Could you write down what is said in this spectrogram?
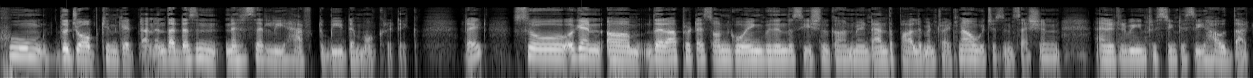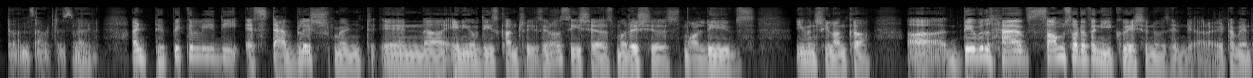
whom the job can get done. And that doesn't necessarily have to be democratic right so again um, there are protests ongoing within the Seychelles government and the parliament right now which is in session and it'll be interesting to see how that turns out as well right. and typically the establishment in uh, any of these countries you know Seychelles Mauritius Maldives even Sri Lanka, uh, they will have some sort of an equation with India, right? I mean,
